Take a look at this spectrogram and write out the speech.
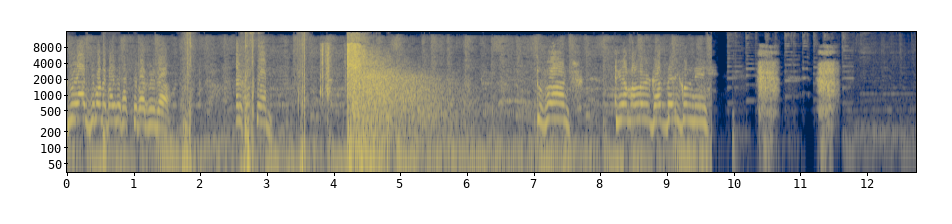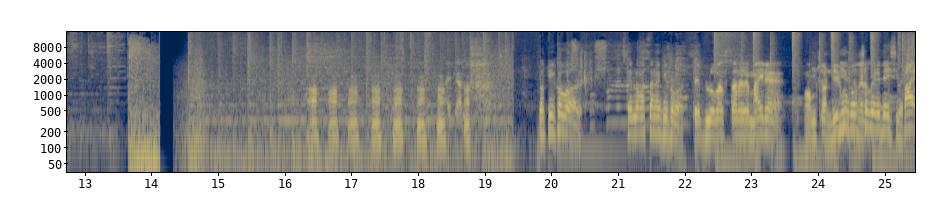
তুই আর জীবনে বাইরে থাকতে পারবি না। খতম। তুফান তুই আমার লোকের গাদ্দারি করলি। তো কি খবর? সেলু মাস্তানের কি খবর? সেবলু মাস্তানের মাইরে বংশ নির্বংশ করে দিয়েছি ভাই।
